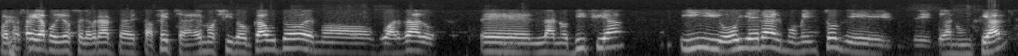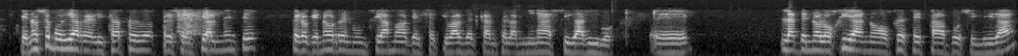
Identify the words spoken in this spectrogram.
pues no se había podido celebrar esta fecha. Hemos sido cautos, hemos guardado la noticia y hoy era el momento de, de anunciar que no se podía realizar presencialmente pero que no renunciamos a que el Festival del Cante de las Minas siga vivo. Eh, la tecnología nos ofrece esta posibilidad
